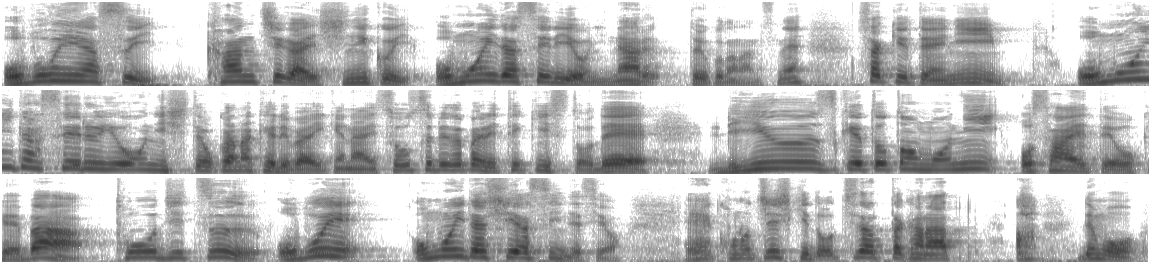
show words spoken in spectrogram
覚えやすい勘違いしにくい思い出せるようになる。ということなんですね。さっき言ったように思い出せるようにしておかなければいけない。そうするとやっぱりテキストで理由付けとともに押さえておけば当日覚え思い出しやすいんですよ。えー、この知識どっちだったかな？あでも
